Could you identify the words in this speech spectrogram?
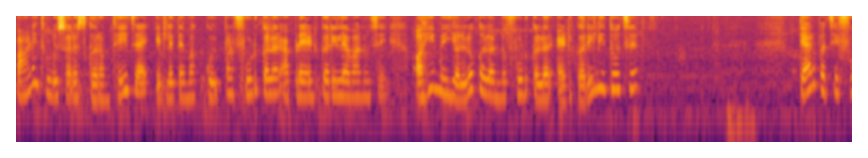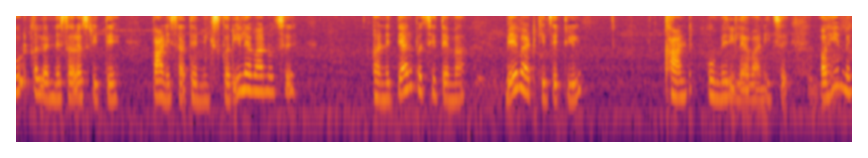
પાણી થોડું સરસ ગરમ થઈ જાય એટલે તેમાં કોઈ પણ ફૂડ કલર આપણે એડ કરી લેવાનું છે. અહીં મેં યલો કલરનો ફૂડ કલર એડ કરી લીધો છે. ત્યાર પછી ફૂડ કલરને સરસ રીતે પાણી સાથે મિક્સ કરી લેવાનું છે. અને ત્યાર પછી તેમાં બે વાટકી જેટલી ખાંડ ઉમેરી લેવાની છે. અહીં મેં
